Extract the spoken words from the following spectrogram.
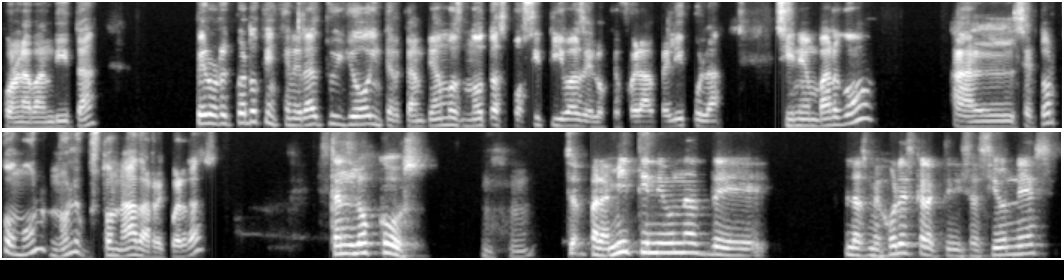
con la bandita, pero recuerdo que en general tú y yo intercambiamos notas positivas de lo que fuera la película. Sin embargo, al sector común no le gustó nada, ¿recuerdas? Están locos. para mí tiene una de las mejores caracterizaciones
